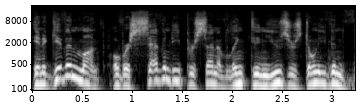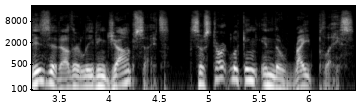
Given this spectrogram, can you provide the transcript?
In a given month, over 70% of LinkedIn users don't even visit other leading job sites. So start looking in the right place.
